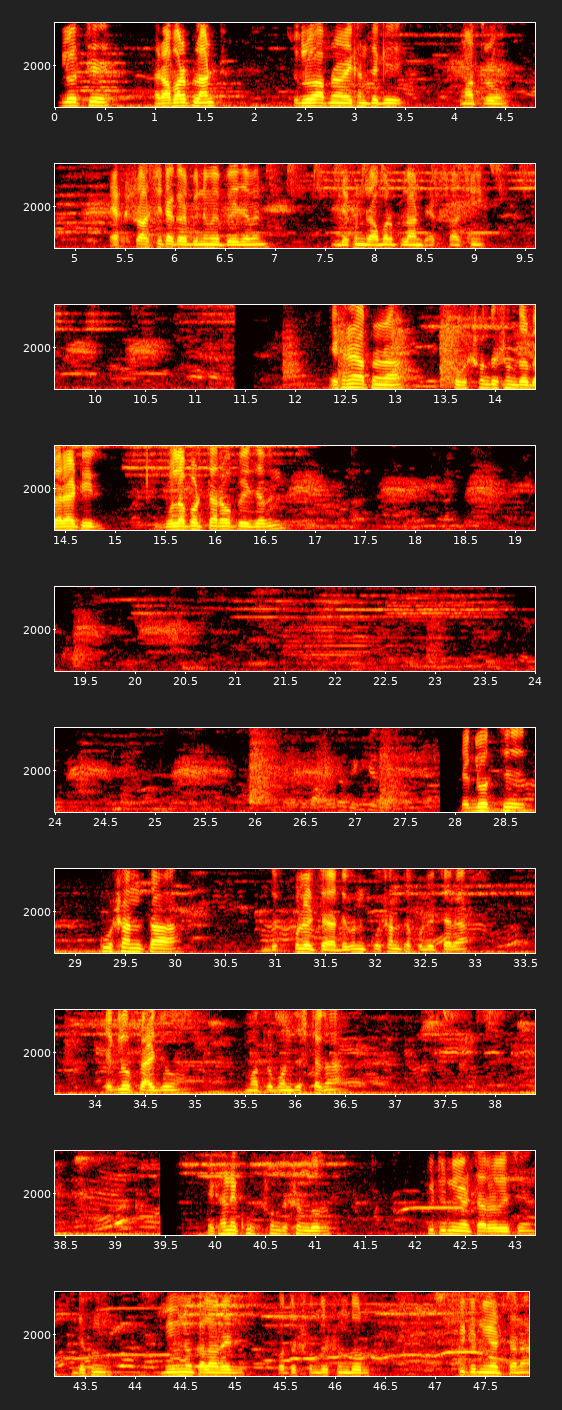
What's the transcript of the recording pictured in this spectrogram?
এগুলো হচ্ছে রাবার প্লান্ট। এগুলো আপনারা এখান থেকে মাত্র একশো আশি টাকার বিনিময়ে পেয়ে যাবেন। দেখুন রাবার প্লান্ট একশো আশি। এখানে আপনারা খুব সুন্দর সুন্দর ভ্যারাইটির গোলাপর চারাও পেয়ে যাবেন। এগুলো হচ্ছে কুশান্তা ফুলের চারা। দেখুন, কুশান্তা ফুলের চারা। এগুলো প্রাইজও মাত্র পঞ্চাশ টাকা। এখানে খুব সুন্দর সুন্দর পিটুনিয়ার চারা রয়েছে। দেখুন, বিভিন্ন কালারের কত সুন্দর সুন্দর পিটুনিয়ার চারা।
